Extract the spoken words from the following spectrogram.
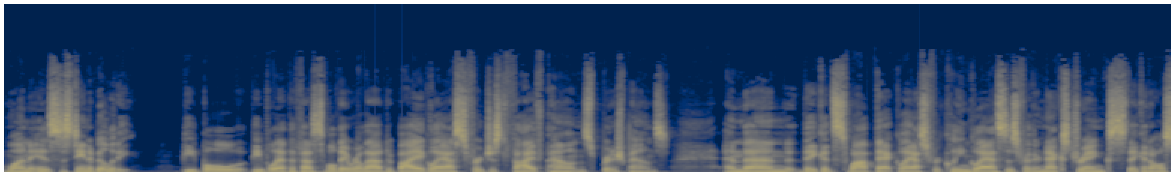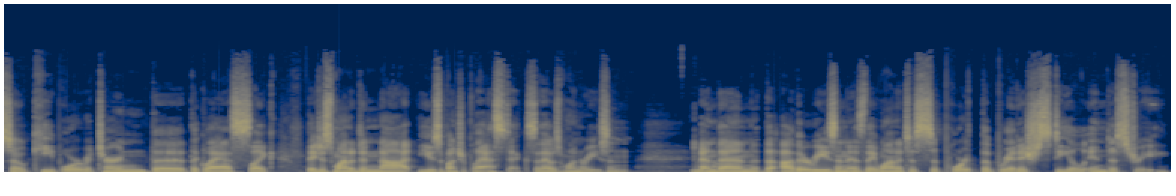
one is sustainability. People people at the festival they were allowed to buy a glass for just 5 pounds, British pounds. And then they could swap that glass for clean glasses for their next drinks. They could also keep or return the the glass like they just wanted to not use a bunch of plastic. So that was one reason. And then the other reason is they wanted to support the British steel industry.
